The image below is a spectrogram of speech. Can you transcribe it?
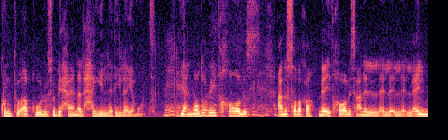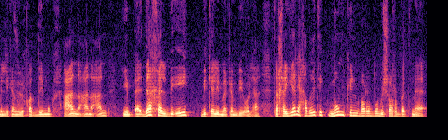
كنت أقول سبحان الحي الذي لا يموت. يعني الموضوع. بعيد خالص. عن الصدقة بعيد خالص عن ال- ال- ال- العلم اللي كان بيقدمه عن عن عن يبقى دخل بإيه؟ بكلمة كان بيقولها. تخيلي حضرتك ممكن برضه بشربة ماء.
